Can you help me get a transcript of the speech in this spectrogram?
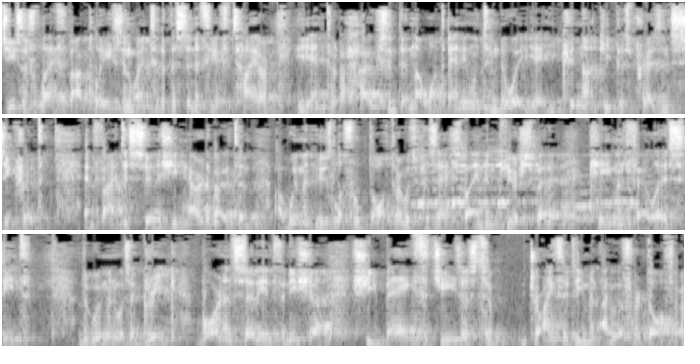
Jesus left that place and went to the vicinity of Tyre. He entered a house and did not want anyone to know it, yet he could not keep his presence secret. In fact, as soon as she heard about him, a woman whose little daughter was possessed by an impure spirit came and fell at his feet. The woman was a Greek, born in Syrian Phoenicia. She begged Jesus to drive the demon out of her daughter.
